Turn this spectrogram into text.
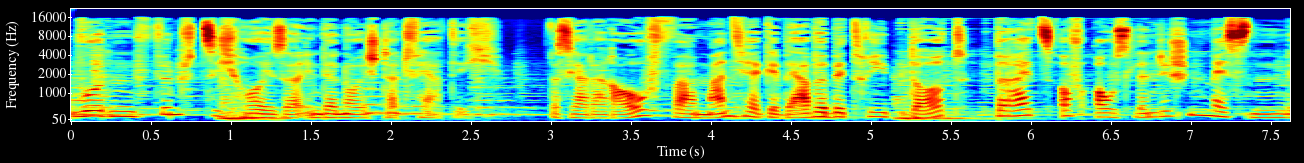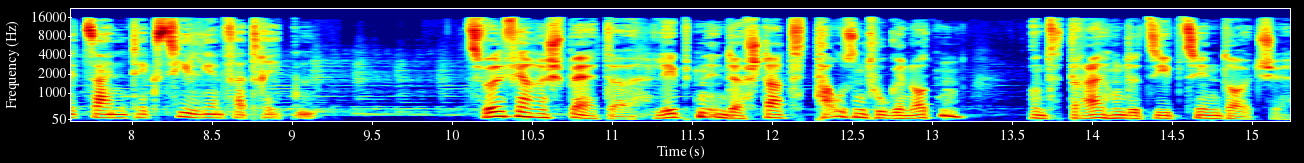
wurden 50 Häuser in der Neustadt fertig. Das Jahr darauf war mancher Gewerbebetrieb dort bereits auf ausländischen Messen mit seinen Textilien vertreten. Zwölf Jahre später lebten in der Stadt 1000 Hugenotten und 317 Deutsche.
